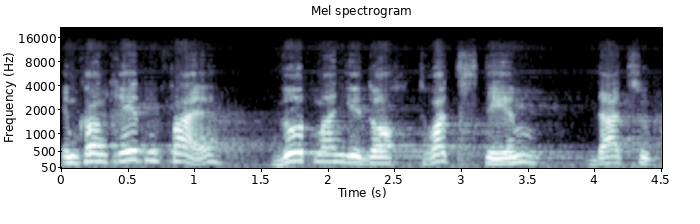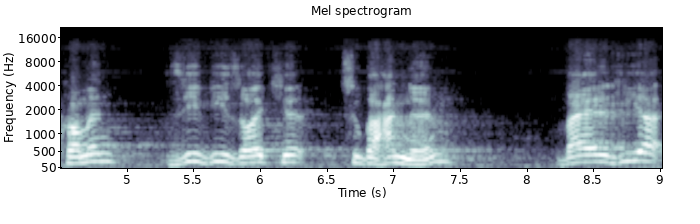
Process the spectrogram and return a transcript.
Im konkreten Fall wird man jedoch trotzdem dazu kommen, sie wie solche zu behandeln, weil hier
